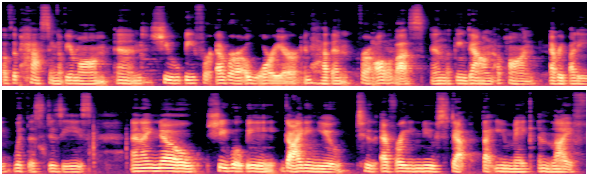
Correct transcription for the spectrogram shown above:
of the passing of your mom, and she will be forever a warrior in heaven for all of us and looking down upon everybody with this disease. And I know she will be guiding you to every new step that you make in life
